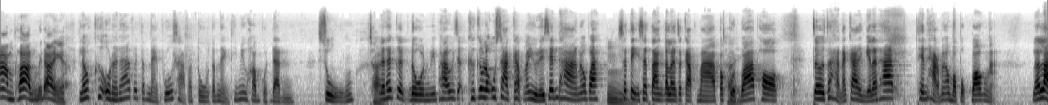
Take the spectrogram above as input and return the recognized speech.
น้ำพลาดไม่ได้ไงแล้วคือโอนาน่าเป็นตำแหน่งผู้รักษาประตูตำแหน่งที่มีความกดดันสูงใช่แล้วถ้าเกิดโดนวิพากษ์วิจารณ์คือกำลังอุตส่าห์กลับมาอยู่ในเส้นทางเนอะปะอืมสติสตังค์กำลังจะกลับมา ปรากฏใช่ว่าพอเจอสถานการณ์อย่างเงี้ยแล้วถ้าเทนหากไม่ออกมาปกป้องอะ แล้วไหล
